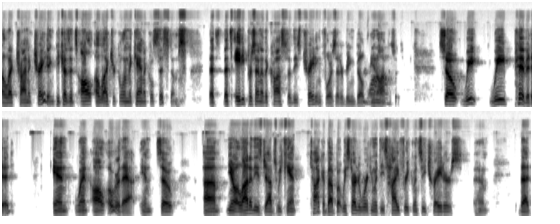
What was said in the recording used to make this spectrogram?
electronic trading because it's all electrical and mechanical systems. That's that's 80% of the cost of these trading floors that are being built in offices. So we we pivoted and went all over that. And so um, you know, a lot of these jobs we can't talk about, but we started working with these high frequency traders, um, that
